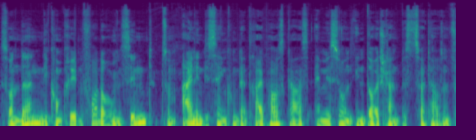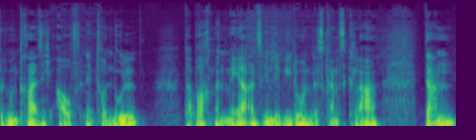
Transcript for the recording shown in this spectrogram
sondern die konkreten Forderungen sind zum einen die Senkung der Treibhausgasemissionen in Deutschland bis 2035 auf netto Null. Da braucht man mehr als Individuen, das ist ganz klar. Dann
